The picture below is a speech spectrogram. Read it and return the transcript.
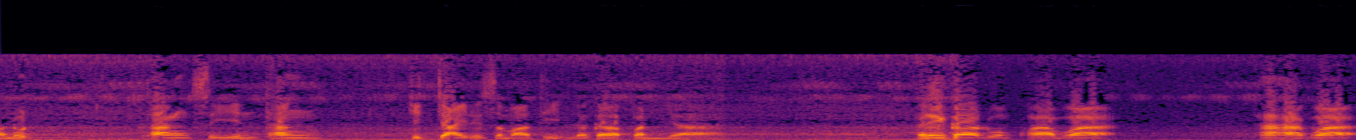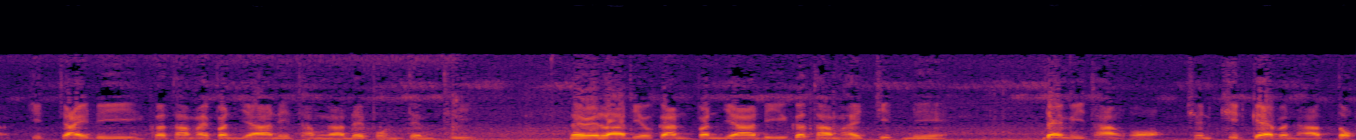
มนุษย์ ทั้งศีลทั้งจิตใจหรือสมาธิแล้วก็ปัญญา อันนี้ก็รวมความว่าถ้าหากว่าจิตใจดีก็ทำให้ปัญญานี้ทำงานได้ผลเต็มที่ ในเวลาเดียวกันปัญญาดีก็ทำให้จิตนี้ได้มีทางออก เช่นคิดแก้ปัญหาตก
